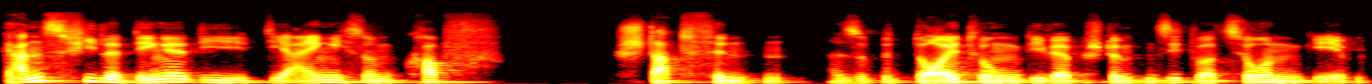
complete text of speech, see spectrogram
ganz viele Dinge, die, die eigentlich so im Kopf stattfinden. Also Bedeutungen, die wir bestimmten Situationen geben.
